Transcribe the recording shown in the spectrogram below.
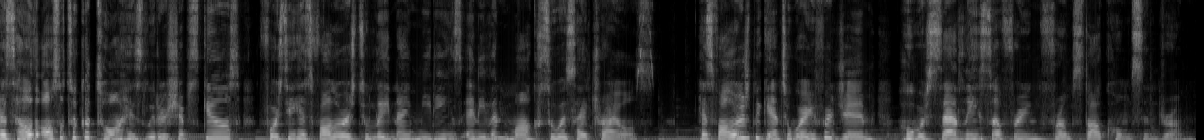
His health also took a toll on his leadership skills, forcing his followers to late night meetings and even mock suicide trials. His followers began to worry for Jim, who were sadly suffering from Stockholm Syndrome.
